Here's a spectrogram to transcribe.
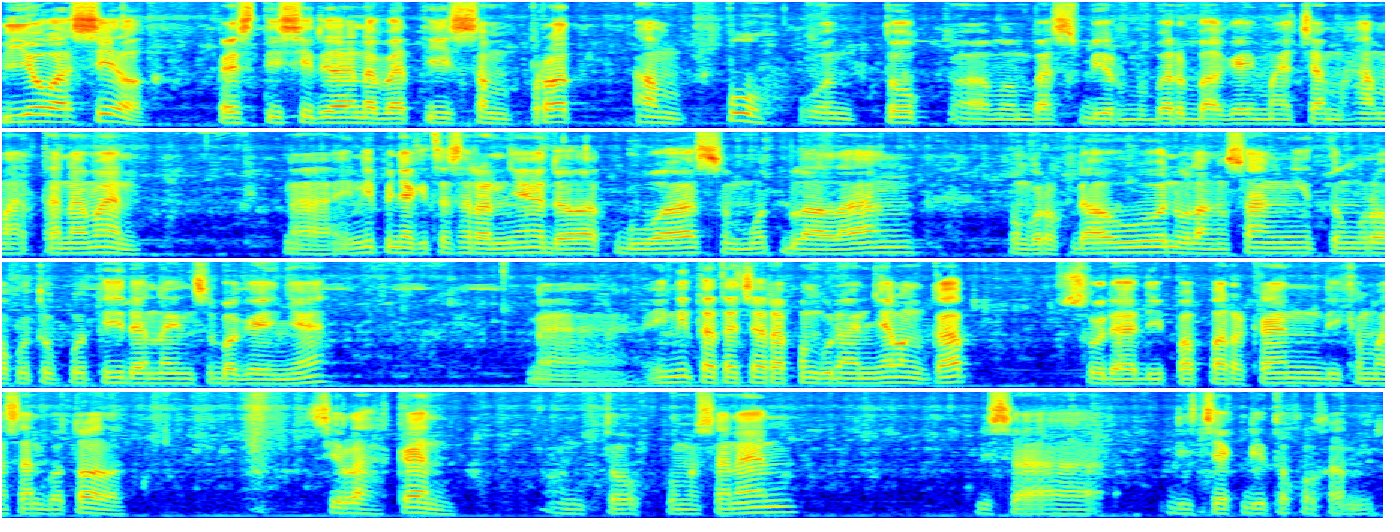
Biohasil, pestisida nabati semprot ampuh untuk eh, e, membasmi berbagai macam hama tanaman. Nah, ini penyakit sasarannya adalah buah, semut, belalang, penggorok daun, ulang sangit, tungro, kutu putih, dan lain sebagainya. Nah, ini tata cara penggunaannya lengkap, sudah dipaparkan di kemasan botol. Silahkan untuk pemesanan bisa dicek di toko kami.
